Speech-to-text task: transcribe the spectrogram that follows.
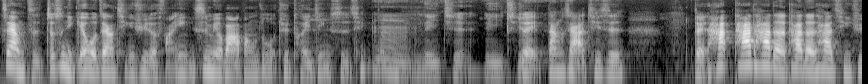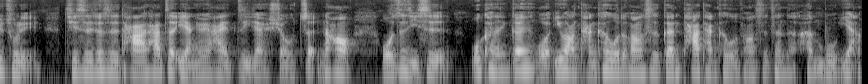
这样子，就是你给我这样情绪的反应是没有办法帮助我去推进事情的。嗯，理解理解，对，当下其实对他他他的他的他的情绪处理，其实就是他他这一两个月他也自己在修正，然后我自己是我可能跟我以往谈客户的方式跟他谈客户的方式真的很不一样，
